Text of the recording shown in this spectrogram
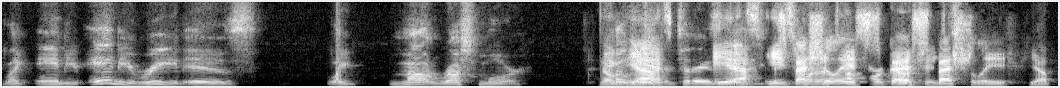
like Andy. Andy Reid is like Mount Rushmore. No, coach he yeah, is. in today's He is. He's one of the especially top four espe- coaches. especially yep,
